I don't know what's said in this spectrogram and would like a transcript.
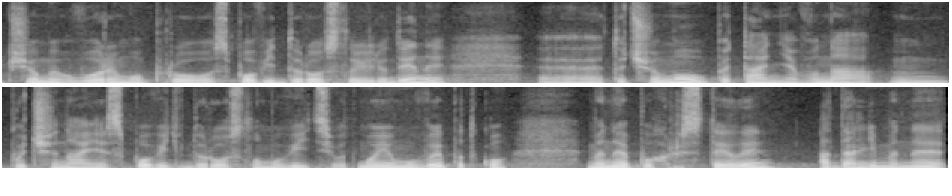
Якщо ми говоримо про сповідь дорослої людини, е, то чому питання вона починає сповідь в дорослому віці? От в моєму випадку мене похрестили, а далі мене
